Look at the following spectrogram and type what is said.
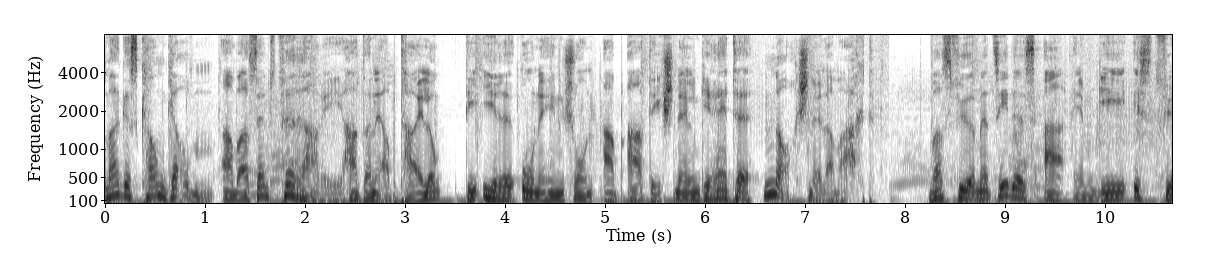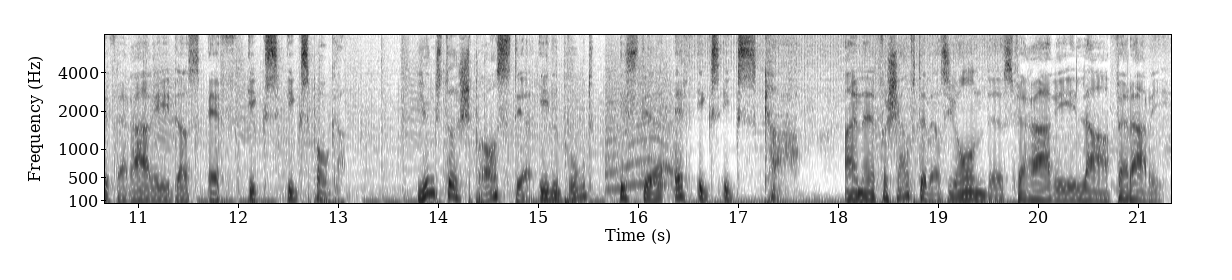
mag es kaum glauben, aber selbst Ferrari hat eine Abteilung, die ihre ohnehin schon abartig schnellen Geräte noch schneller macht. Was für Mercedes AMG ist für Ferrari das FXX-Programm. Jüngster Spross der Edelbrut ist der FXX-K, eine verschärfte Version des Ferrari La Ferrari.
